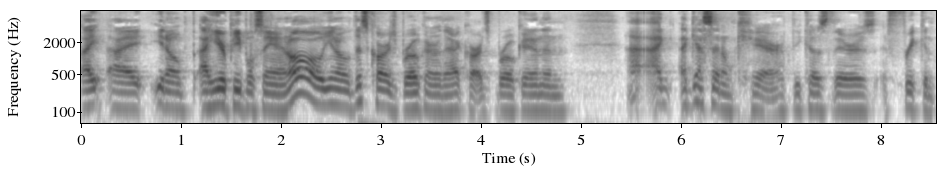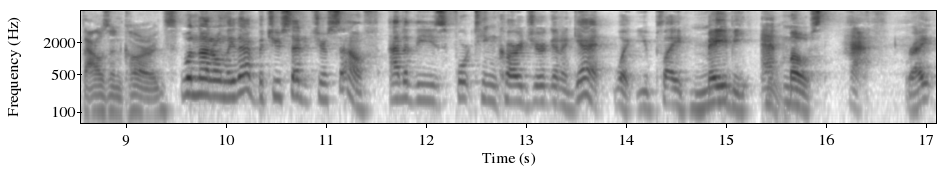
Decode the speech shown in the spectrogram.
I, I, you know, I hear people saying, "Oh, you know, this card's broken or that card's broken," and I, I, I guess I don't care because there's a freaking thousand cards. Well, not only that, but you said it yourself. Out of these 14 cards you're going to get, what, you play maybe at most half, right?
